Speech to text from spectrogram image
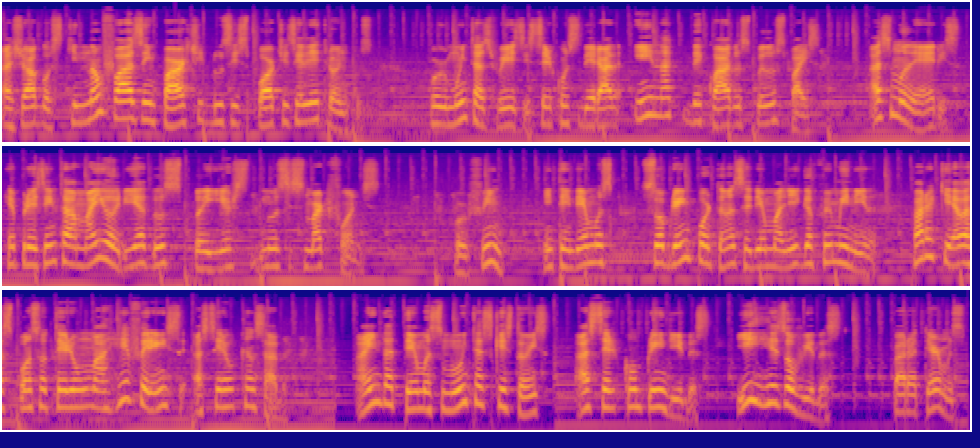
a jogos que não fazem parte dos esportes eletrônicos, por muitas vezes ser consideradas inadequados pelos pais. As mulheres representam a maioria dos players nos smartphones. Por fim, entendemos sobre a importância de uma liga feminina para que elas possam ter uma referência a ser alcançada. Ainda temos muitas questões a ser compreendidas e resolvidas para termos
